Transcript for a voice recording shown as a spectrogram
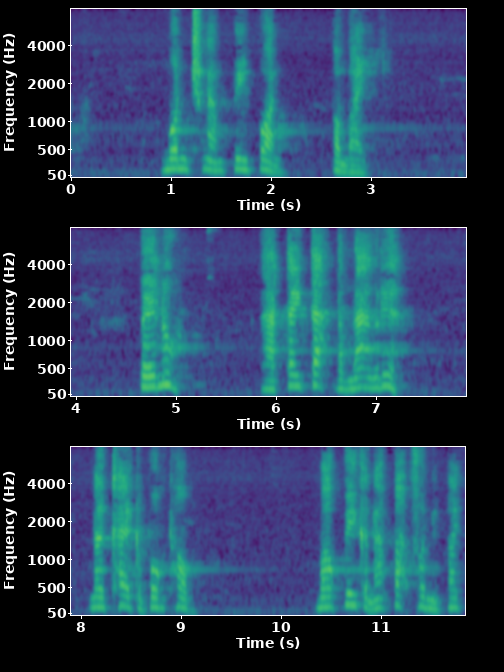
2000មុនឆ្នាំ2008ពេលនោះអតីតតំណាងរាស្ត្រនៅខេត្តកំពង់ធំមកពីគណៈបកហ្វុននិបាច់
